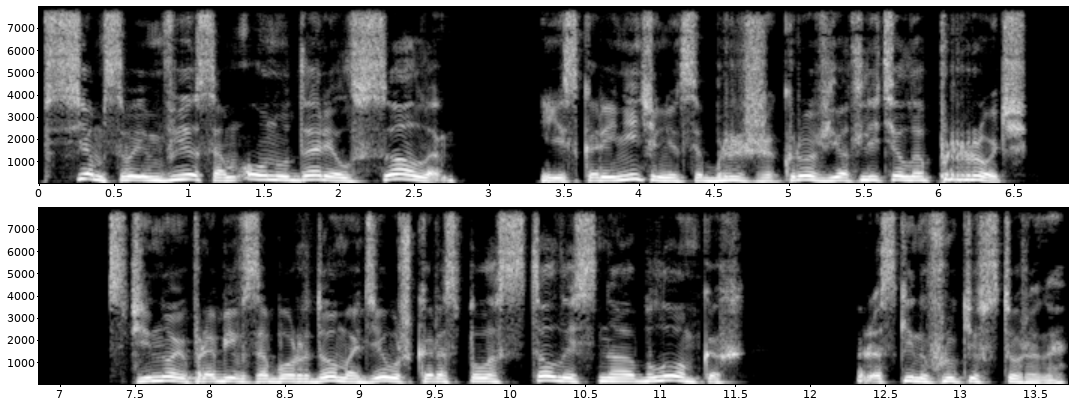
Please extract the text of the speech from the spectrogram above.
Всем своим весом он ударил салом, и искоренительница, брызжа кровью, отлетела прочь. Спиной пробив забор дома, девушка распласталась на обломках, раскинув руки в стороны.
